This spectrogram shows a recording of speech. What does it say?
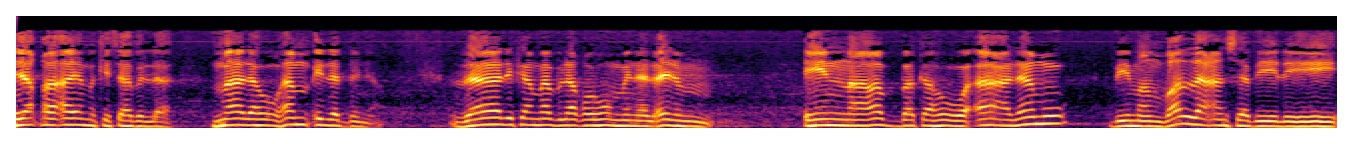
يقرأ آية من كتاب الله. ما له هم إلا الدنيا. ذلك مبلغهم من العلم. إن ربك هو أعلم بمن ضل عن سبيله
